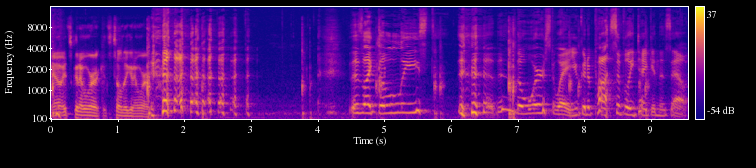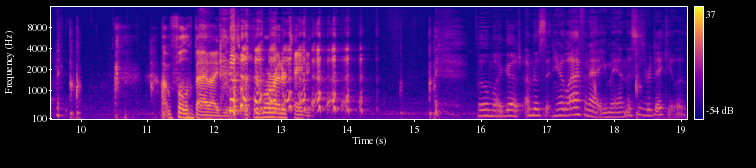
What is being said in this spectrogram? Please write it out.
no, it's gonna work. It's totally gonna work. This is like the least. this is the worst way you could have possibly taken this out. I'm full of bad ideas, but they're more entertaining. Oh my gosh, I'm just sitting here laughing at you, man. This is ridiculous.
